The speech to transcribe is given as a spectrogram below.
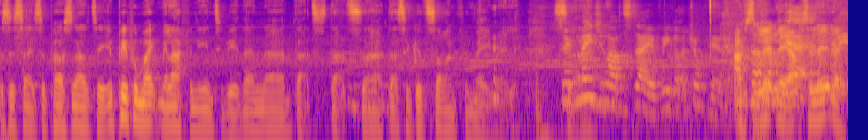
As i say it's a personality. If people make me laugh in the interview then uh, that's that's uh, that's a good sign for me really. So we've made you laugh today. Have we got a job here? absolutely absolutely.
